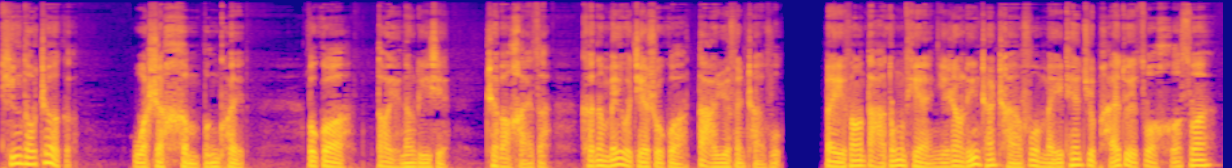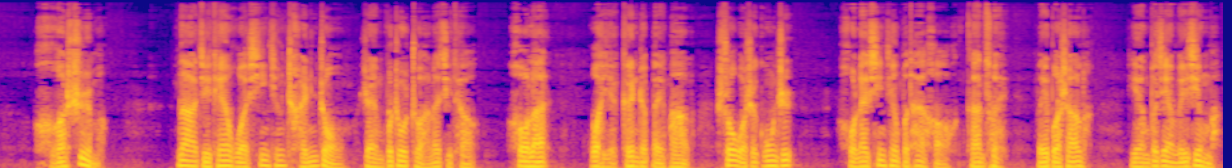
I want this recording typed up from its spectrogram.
听到这个，我是很崩溃的。不过倒也能理解，这帮孩子可能没有接触过大月份产妇，北方大冬天，你让临产产妇每天去排队做核酸，合适吗？那几天我心情沉重，忍不住转了几条，后来我也跟着被骂了，说我是公知。后来心情不太好，干脆微博删了，眼不见为净吧。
